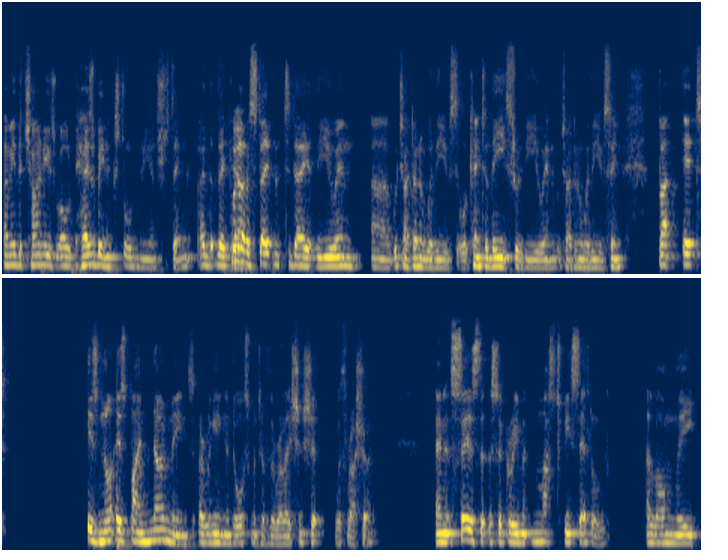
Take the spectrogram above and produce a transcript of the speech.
I mean, the Chinese role has been extraordinarily interesting. They put Yeah. out a statement today at the UN, uh, which I don't know whether you've seen, or came to me through the UN, which I don't know whether you've seen, but it is not is by no means a ringing endorsement of the relationship with Russia. and it says that this agreement must be settled along the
